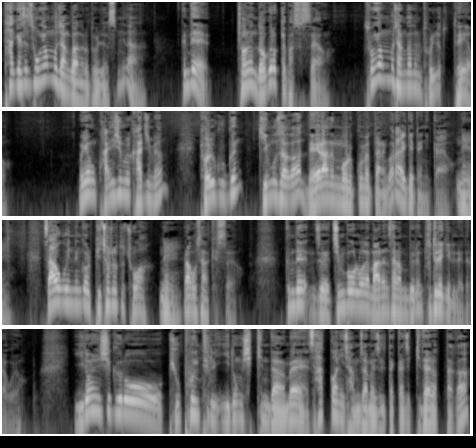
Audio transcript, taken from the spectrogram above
타겟을 송영무 장관으로 돌렸습니다. 근데 저는 너그럽게 봤었어요. 송영무 장관으로 돌려도 돼요. 왜냐하면 관심을 가지면 결국은 기무사가 내란음모를 꾸몄다는 걸 알게 되니까요. 네. 싸우고 있는 걸 비춰줘도 좋아. 네. 라고 생각했어요. 근데 이제 진보 언론의 많은 사람들은 두드러기를 내더라고요. 이런 식으로 viewpoint를 이동시킨 다음에 사건이 잠잠해질 때까지 기다렸다가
